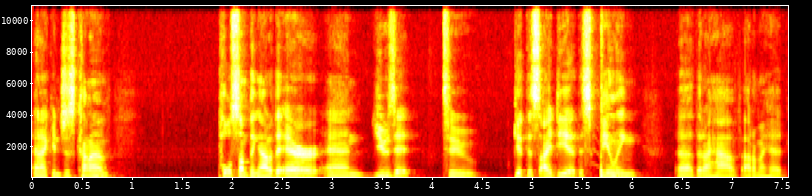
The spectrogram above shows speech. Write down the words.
and I can just kind of pull something out of the air and use it to get this idea, this feeling uh, that I have out of my head.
